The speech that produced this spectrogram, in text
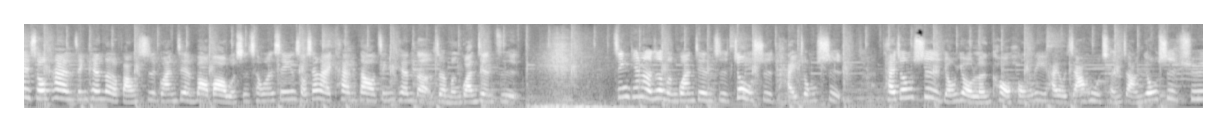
欢迎收看今天的房市关键报报，我是陈文心。首先来看到今天的热门关键字，今天的热门关键字就是台中市。台中市拥有人口红利，还有家户成长优势区，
